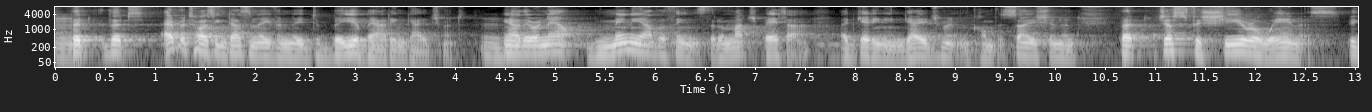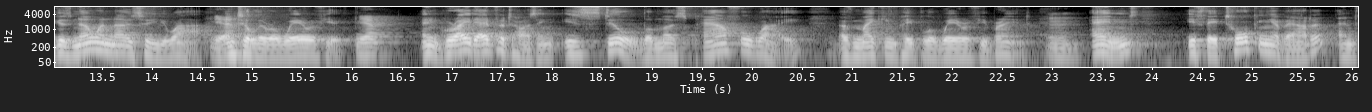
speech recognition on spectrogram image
Mm. That, that advertising doesn't even need to be about engagement. Mm. You know, there are now many other things that are much better at getting engagement and conversation and but just for sheer awareness, because no one knows who you are yeah. until they're aware of you. Yeah. And great advertising is still the most powerful way of making people aware of your brand. Mm. And if they're talking about it and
